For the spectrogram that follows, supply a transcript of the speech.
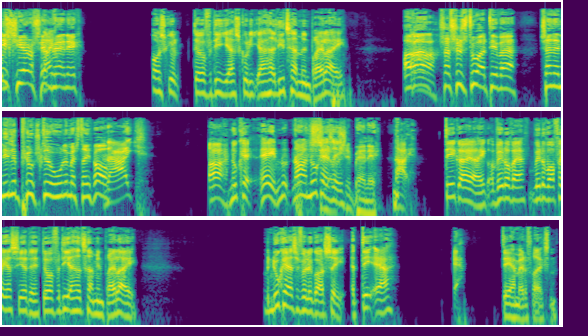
undskyld. siger du simpelthen ikke. Undskyld, det var fordi, jeg, skulle, jeg havde lige taget mine briller af. Og hvad? Ah. Så synes du, at det var sådan en lille pjusket ule med stridthår? Nej. Åh, nu kan, hey, nu, nå, nu kan jeg se. simpelthen ikke. Nej, det gør jeg ikke. Og ved du hvad? Ved du hvorfor jeg siger det? Det var fordi, jeg havde taget mine briller af. Men nu kan jeg selvfølgelig godt se, at det er... Det er Mette Frederiksen.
